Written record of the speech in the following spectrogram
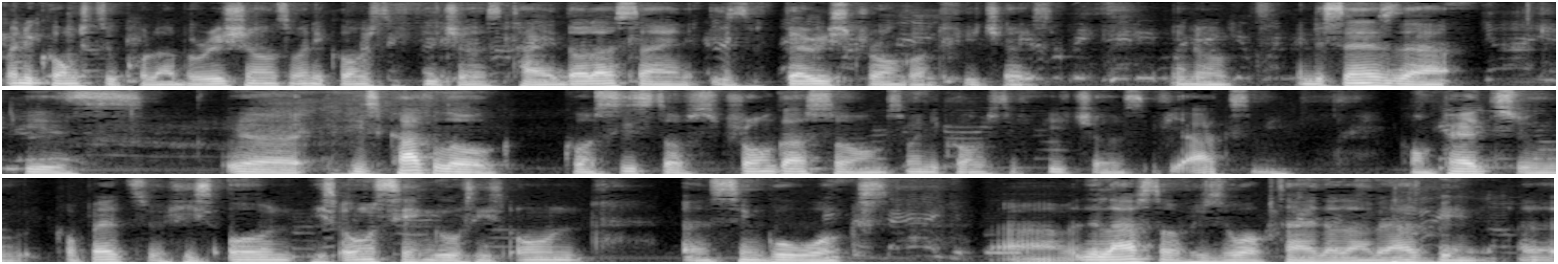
when it comes to collaborations, when it comes to features, Ty Dolla Sign is very strong on features. You know, in the sense that his uh, his catalog consists of stronger songs when it comes to features. If you ask me, compared to compared to his own his own singles, his own uh, single works. Uh, the last of his work title has been uh,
